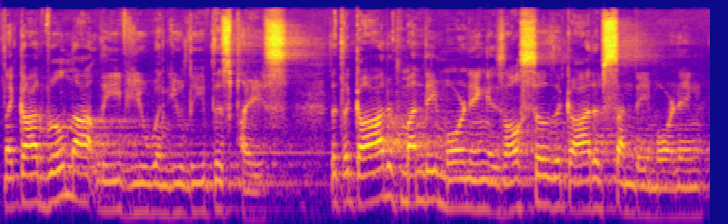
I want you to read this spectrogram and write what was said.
that God will not leave you when you leave this place that the God of Monday morning is also the God of Sunday morning,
